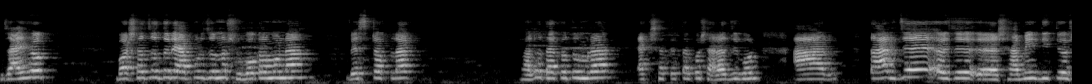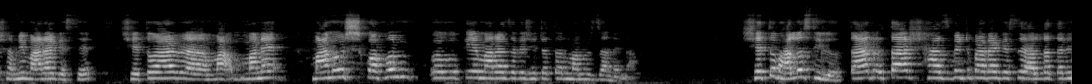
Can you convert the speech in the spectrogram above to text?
যাই হোক, বর্ষা চৌধুরী আপুর জন্য শুভকামনা বেস্ট অফ লাক ভালো থাকো তোমরা, একসাথে থাকো সারা জীবন। আর তার যে, ওই যে স্বামী, দ্বিতীয় স্বামী মারা গেছে, সে তো আর মানে মানুষ কখন কে মারা যাবে সেটা তো আর মানুষ জানে না। সে তো ভালো ছিল। তার তার হাজবেন্ড মারা গেছে, আল্লাহ তারে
